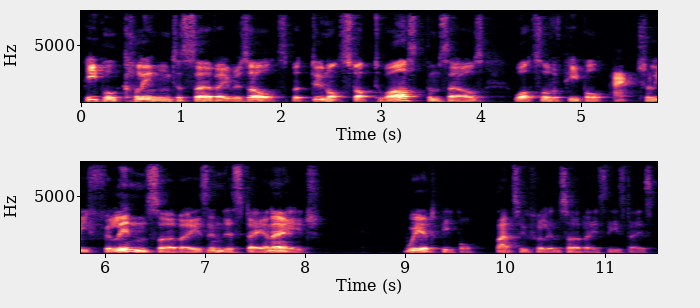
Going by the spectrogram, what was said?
People cling to survey results but do not stop to ask themselves what sort of people actually fill in surveys in this day and age. Weird people, that's who fill in surveys these days.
